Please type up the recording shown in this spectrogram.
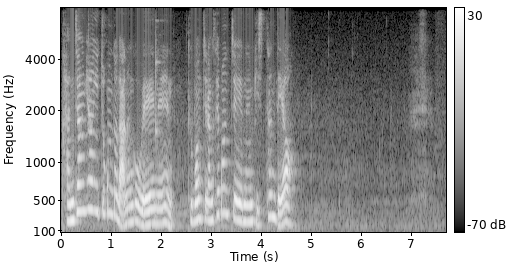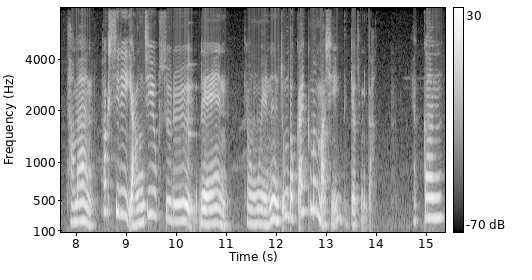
간장 향이 조금 더 나는 거 외에는 두 번째랑 세 번째는 비슷한데요. 다만 확실히 양지 육수를 낸 경우에는 좀 더 깔끔한 맛이 느껴집니다. 약간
